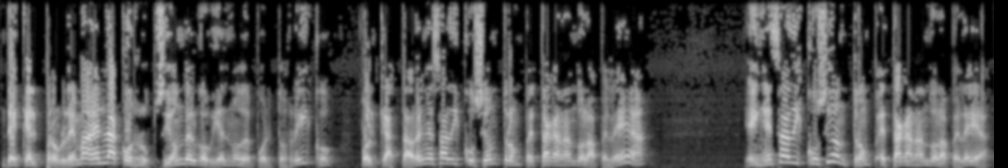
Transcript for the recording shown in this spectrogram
de que el problema es la corrupción del gobierno de Puerto Rico, porque hasta ahora en esa discusión Trump está ganando la pelea. En esa discusión Trump está ganando la pelea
